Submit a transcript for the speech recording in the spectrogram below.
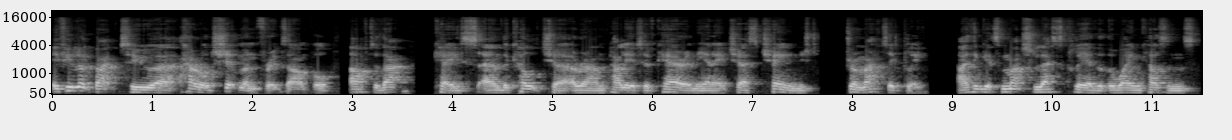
If you look back to uh, Harold Shipman, for example, after that case, and um, the culture around palliative care in the NHS changed dramatically. I think it's much less clear that the Wayne Couzens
